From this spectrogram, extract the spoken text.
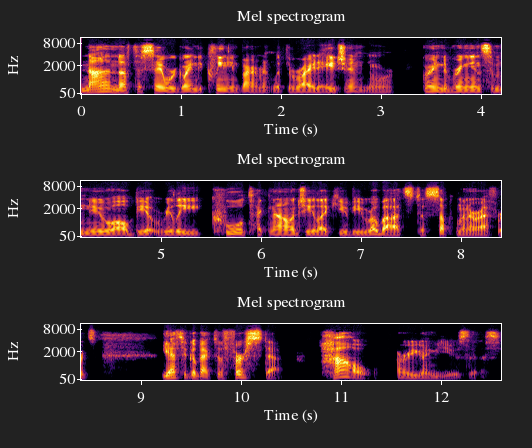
not enough to say we're going to clean the environment with the right agent or going to bring in some new, albeit really cool technology like UV robots to supplement our efforts. You have to go back to the first step. How are you going to use this?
